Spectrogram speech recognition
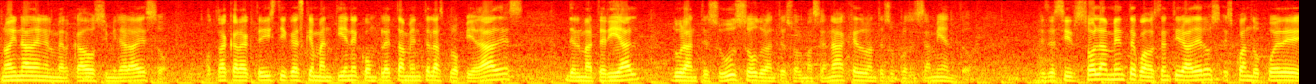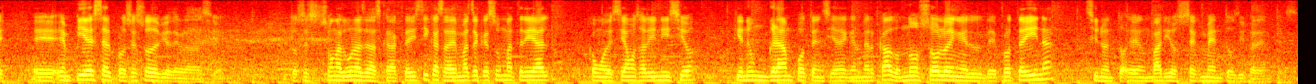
No hay nada en el mercado similar a eso. Otra característica es que mantiene completamente las propiedades del material durante su uso, durante su almacenaje, durante su procesamiento. Es decir, solamente cuando está en tiraderos es cuando puede, eh, empieza el proceso de biodegradación. Entonces son algunas de las características, además de que es un material, como decíamos al inicio, tiene un gran potencial en el mercado, no solo en el de proteína, sino en varios segmentos diferentes.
